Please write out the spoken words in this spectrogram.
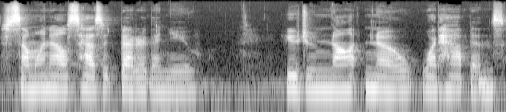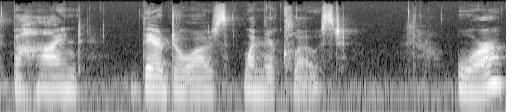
someone else has it better than you. You do not know what happens behind their doors when they're closed. Or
